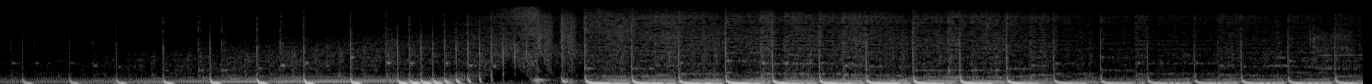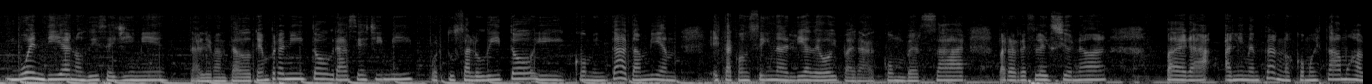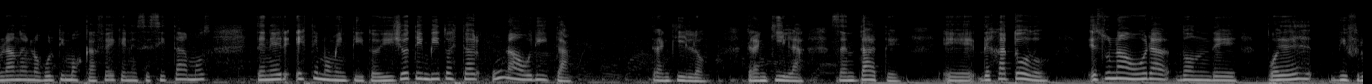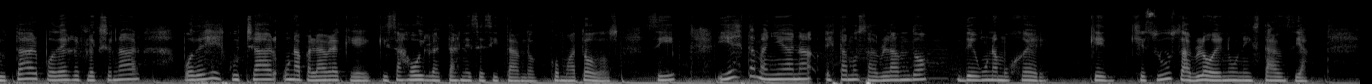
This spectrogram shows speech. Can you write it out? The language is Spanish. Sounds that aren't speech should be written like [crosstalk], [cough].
Buen día, nos dice Jimmy. Está levantado tempranito. Gracias, Jimmy, por tu saludito. Y comentar también esta consigna del día de hoy para conversar, para reflexionar, para alimentarnos, como estábamos hablando en los últimos cafés, que necesitamos tener este momentito. Y yo te invito a estar una horita tranquilo, tranquila, sentate, eh, deja todo es una hora donde puedes disfrutar, puedes reflexionar, puedes escuchar una palabra que quizás hoy la estás necesitando, como a todos, ¿sí? Y esta mañana estamos hablando de una mujer que Jesús habló en una instancia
